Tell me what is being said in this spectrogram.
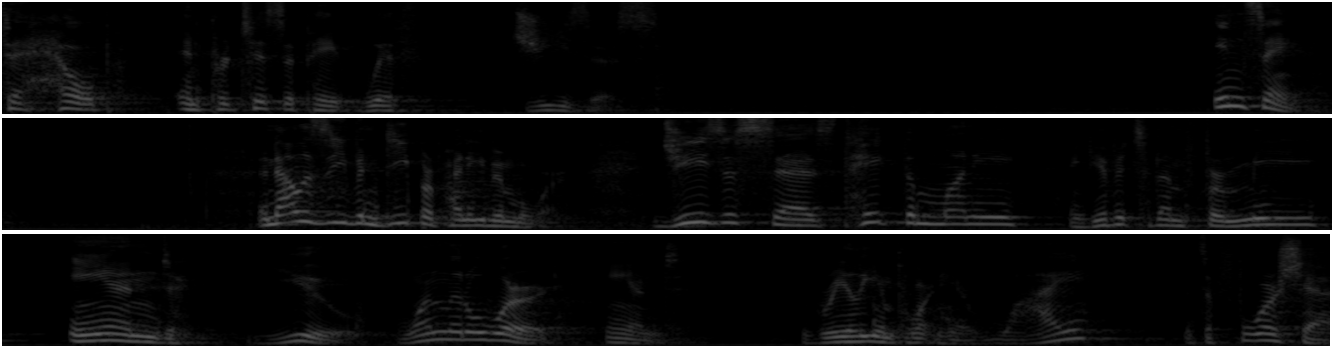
to help and participate with Jesus. Insane. And now this is even deeper, pen even more. Jesus says, Take the money and give it to them for me and you. One little word, and. Really important here. Why? It's a foreshadowing.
